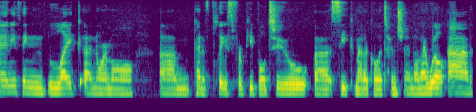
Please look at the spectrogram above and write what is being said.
anything like a normal um, kind of place for people to uh, seek medical attention. And I will add,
